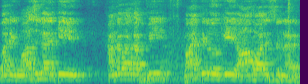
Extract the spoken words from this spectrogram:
వారికి వాసు గారికి కండవా కప్పి పార్టీలోకి ఆహ్వానిస్తున్నారు.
